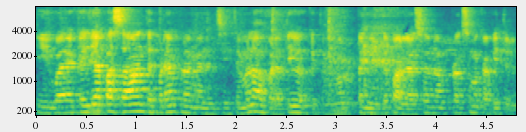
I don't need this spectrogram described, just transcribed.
Igual que ya pasaba antes, por ejemplo, en el sistema de los operativos, que tenemos pendiente para hablar eso en el próximo capítulo.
